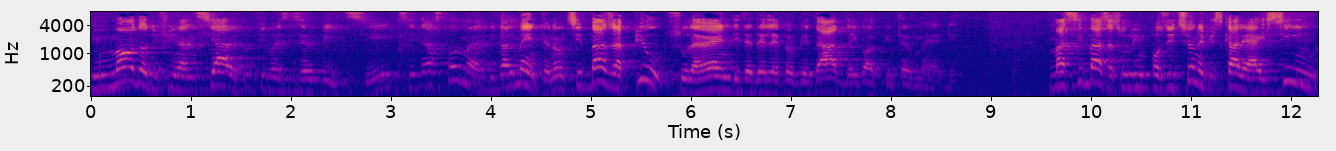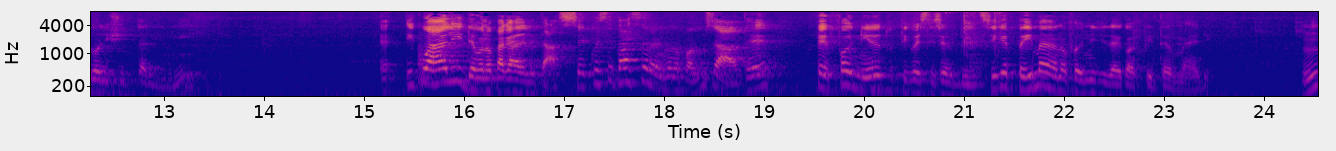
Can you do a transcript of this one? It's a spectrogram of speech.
il modo di finanziare tutti questi servizi si trasforma radicalmente, non si basa più sulle rendite delle proprietà dei corpi intermedi, ma si basa sull'imposizione fiscale ai singoli cittadini, eh, i quali devono pagare le tasse e queste tasse vengono poi usate per fornire tutti questi servizi che prima erano forniti dai corpi intermedi. Mm?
